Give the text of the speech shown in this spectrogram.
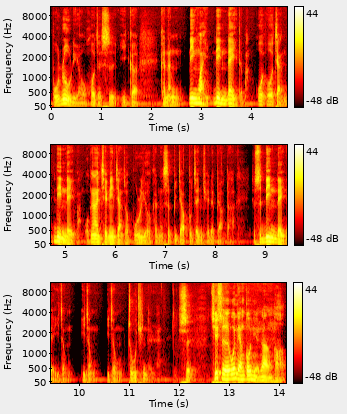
不入流，或者是一个。可能另外另类的吧，我我讲另类吧。我刚才前面讲说不入流可能是比较不正确的表达，就是另类的一种一种一种族群的人。是，其实温良恭俭让哈，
